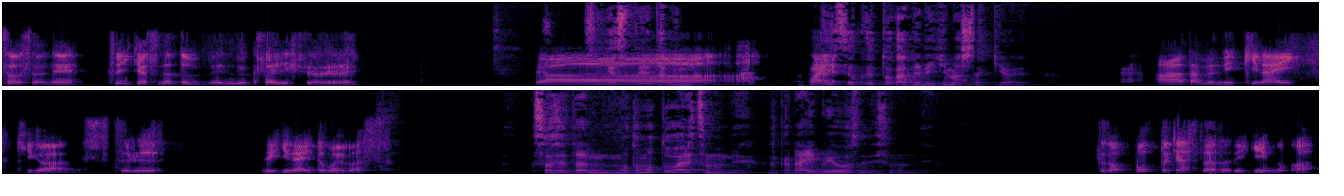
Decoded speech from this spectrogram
そうですよね。ツイキャスだとめんどくさいですよね。いやーツイキャスって多分はい倍速とかでできましたっけあれ。ああ、多分できない気がする。できないと思います。そうですね。多分、もともとあれですもんね。なんかライブ用ですもんね。とか、ポッドキャストだとできるのか。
